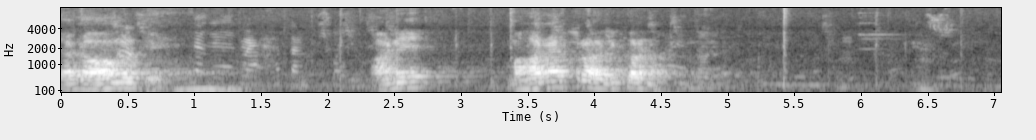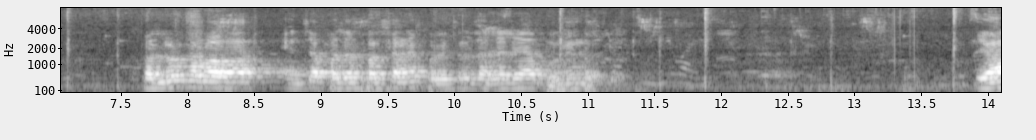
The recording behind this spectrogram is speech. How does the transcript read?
या गावामध्ये आणि महाराष्ट्र अधिकरण कल्लोळकर बाबा यांच्या पदस्पर्शाने पवित्र झालेल्या या भूमीमध्ये. या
